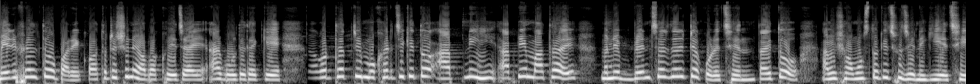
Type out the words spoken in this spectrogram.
মেরে ফেলতেও পারে। কথাটা শুনে অবাক হয়ে যায় আর বলতে থাকে, জগদ্ধাত্রী মুখার্জিকে তো আপনি আপনি মাথায় মানে ব্রেন সার্জারিটা করেছেন, তাই তো? আমি সমস্ত কিছু জেনে গিয়েছি,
